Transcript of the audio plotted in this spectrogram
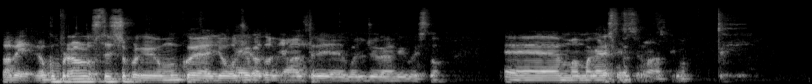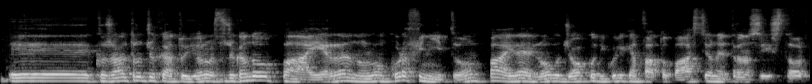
Vabbè, lo comprerò lo stesso perché comunque gli ho eh. giocato agli altri e voglio giocare anche questo. Eh, ma magari aspetta un attimo. E cos'altro ho giocato io? Allora, sto giocando Pyre, non l'ho ancora finito. Pyre è il nuovo gioco di quelli che hanno fatto Bastion e Transistor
